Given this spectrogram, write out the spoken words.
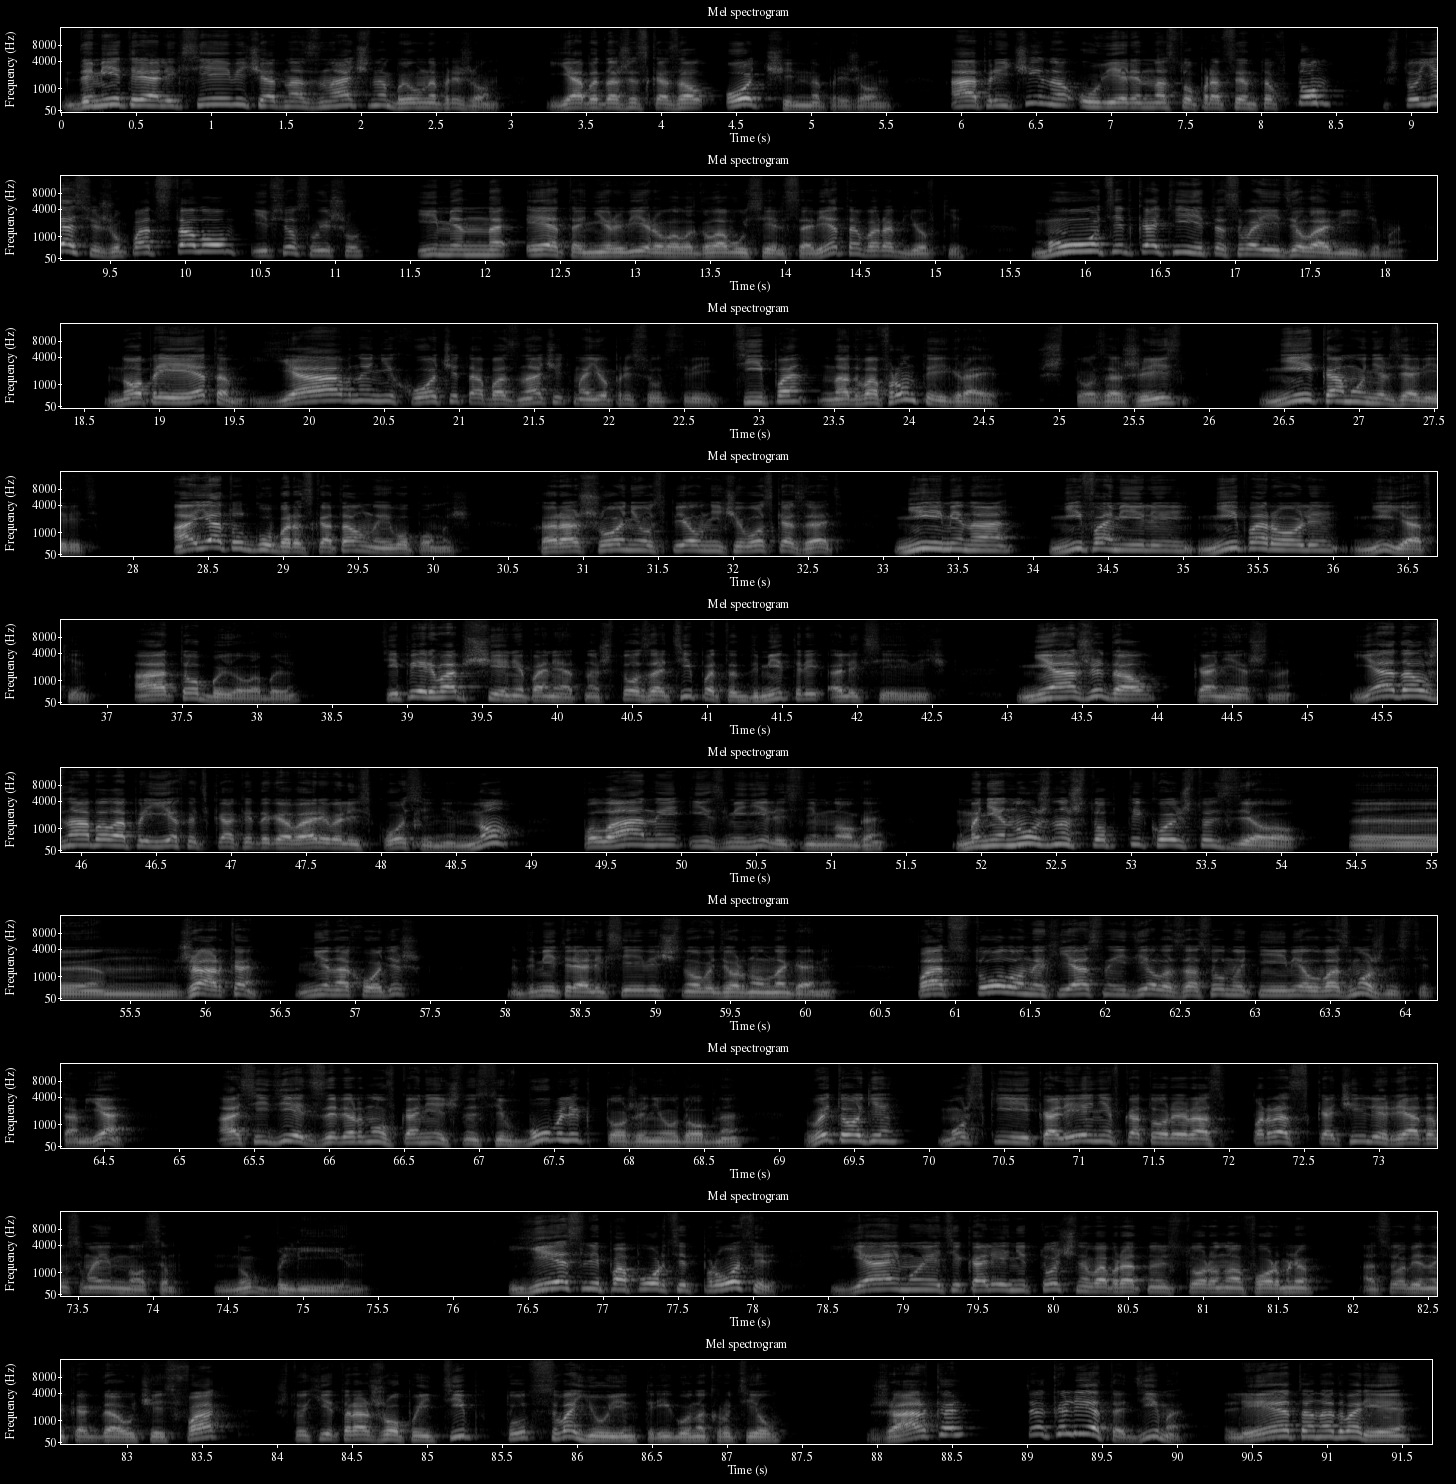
Дмитрий Алексеевич однозначно был напряжен. Я бы даже сказал, очень напряжен. А причина, уверен на сто процентов в том, что я сижу под столом и все слышу. Именно это нервировало главу сельсовета Воробьевки. Мутит какие-то свои дела, видимо. Но при этом явно не хочет обозначить мое присутствие. Типа на два фронта играет. Что за жизнь? Никому нельзя верить. А я тут губы раскатал на его помощь. Хорошо не успел ничего сказать. Ни имена, ни фамилии, ни пароли, ни явки. А то было бы. Теперь вообще непонятно, что за тип это Дмитрий Алексеевич. Не ожидал, конечно. Я должна была приехать, как и договаривались, к осени, но планы изменились немного. Мне нужно, чтобы ты кое-что сделал. Эм, жарко, не находишь? Дмитрий Алексеевич снова дернул ногами. Под стол он их, ясное дело, засунуть не имел возможности, там я. А сидеть, завернув конечности в бублик, тоже неудобно. В итоге мужские колени в который раз проскочили рядом с моим носом. Ну блин. Если попортит профиль, я ему эти колени точно в обратную сторону оформлю. Особенно, когда учесть факт, что хитрожопый тип тут свою интригу накрутил. Жарко? Так лето, Дима. Лето на дворе.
